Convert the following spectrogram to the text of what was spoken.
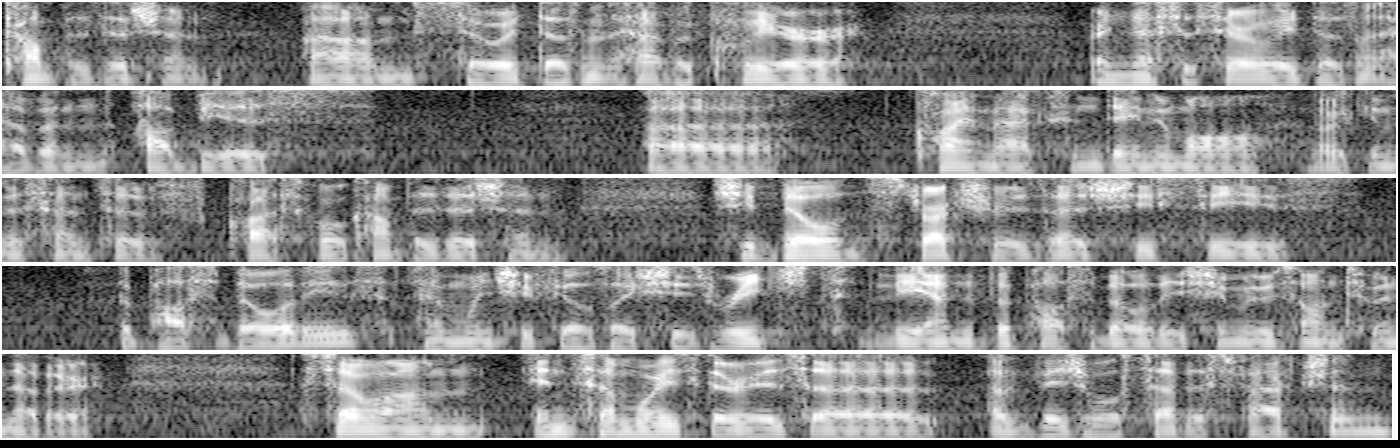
composition. Um, so it doesn't have a clear, or necessarily it doesn't have an obvious uh, climax and denouement, like in the sense of classical composition. She builds structures as she sees the possibilities, and when she feels like she's reached the end of the possibility, she moves on to another. So, um, in some ways, there is a, a visual satisfaction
